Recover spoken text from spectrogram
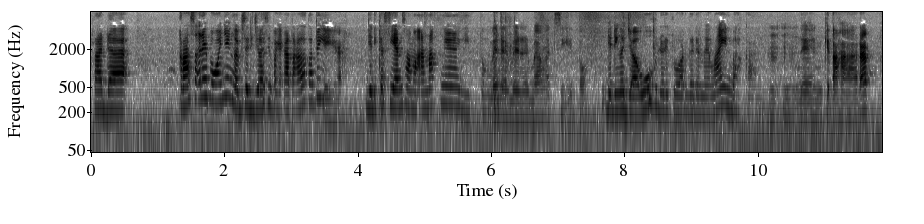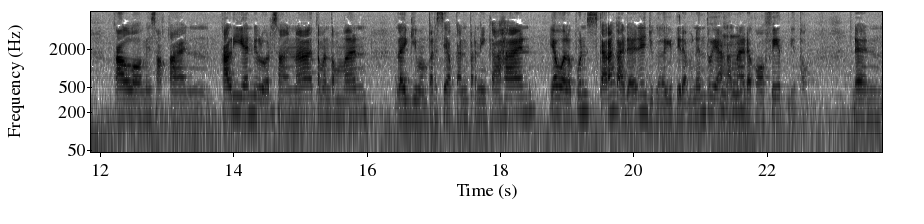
rada kerasa deh pokoknya nggak bisa dijelasin pakai kata-kata tapi Iya, jadi kesian sama anaknya gitu bener-bener banget sih itu. jadi ngejauh dari keluarga dan lain-lain bahkan Mm-mm, dan kita harap kalau misalkan kalian di luar sana teman-teman lagi mempersiapkan pernikahan ya walaupun sekarang keadaannya juga lagi tidak menentu ya karena ada covid gitu. Dan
